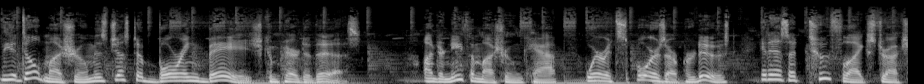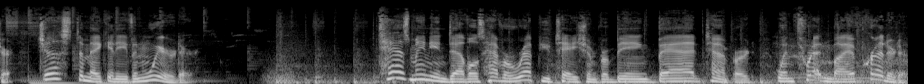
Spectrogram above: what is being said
The adult mushroom is just a boring beige compared to this. Underneath the mushroom cap, where its spores are produced, it has a tooth-like structure, just to make it even weirder. Tasmanian devils have a reputation for being bad-tempered when threatened by a predator,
